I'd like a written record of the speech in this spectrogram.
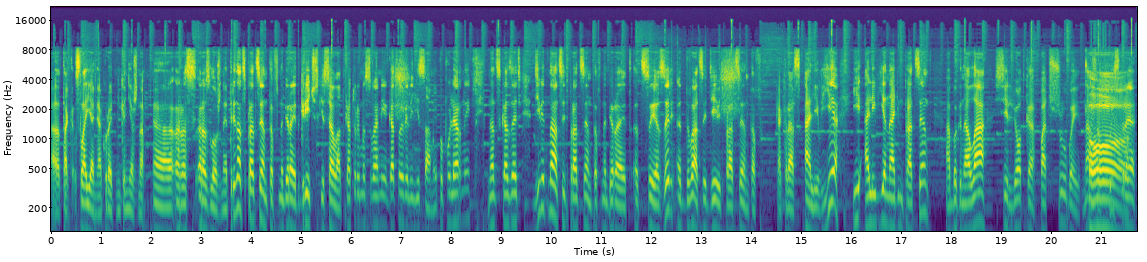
А, так, слоями аккуратненько, нежно э, раз- разложенная. 13% набирает греческий салат, который мы с вами готовили, не самый популярный, надо сказать. 19% набирает цезарь, 29% как раз оливье, и оливье на 1% обогнала селедка под шубой. Наша быстрая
